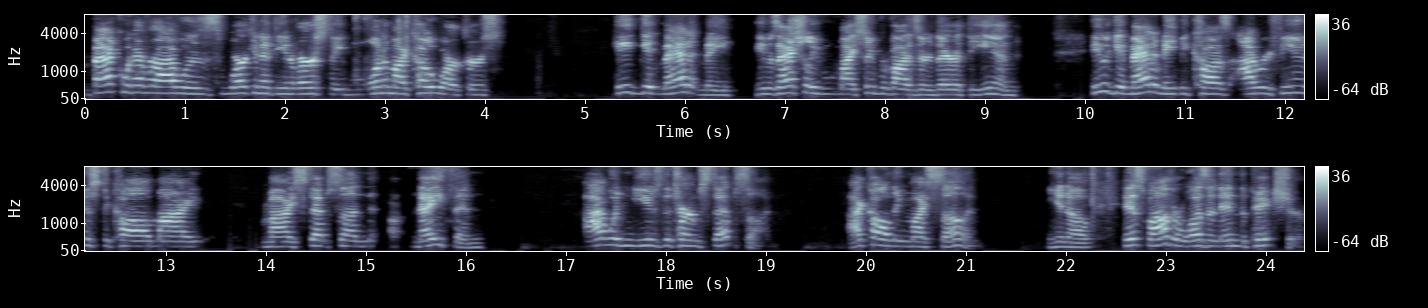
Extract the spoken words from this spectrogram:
back whenever I was working at the university, one of my coworkers, he'd get mad at me. He was actually my supervisor there at the end he would get mad at me because I refused to call my my stepson Nathan. I wouldn't use the term stepson. I called him my son. You know, his father wasn't in the picture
